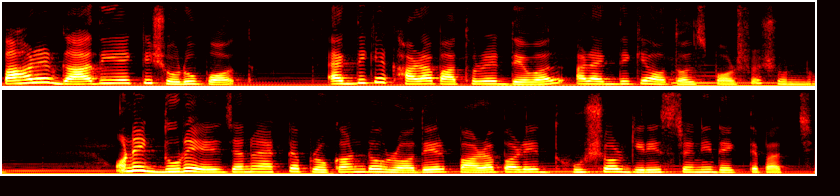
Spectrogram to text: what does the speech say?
পাহাড়ের গা দিয়ে একটি সরু পথ, একদিকে খাড়া পাথরের দেওয়াল আর একদিকে অতল স্পর্শ শূন্য। অনেক দূরে যেন একটা প্রকাণ্ড হ্রদের পাড়াপাড়ে ধূসর গিরিশ্রেণী দেখতে পাচ্ছি।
